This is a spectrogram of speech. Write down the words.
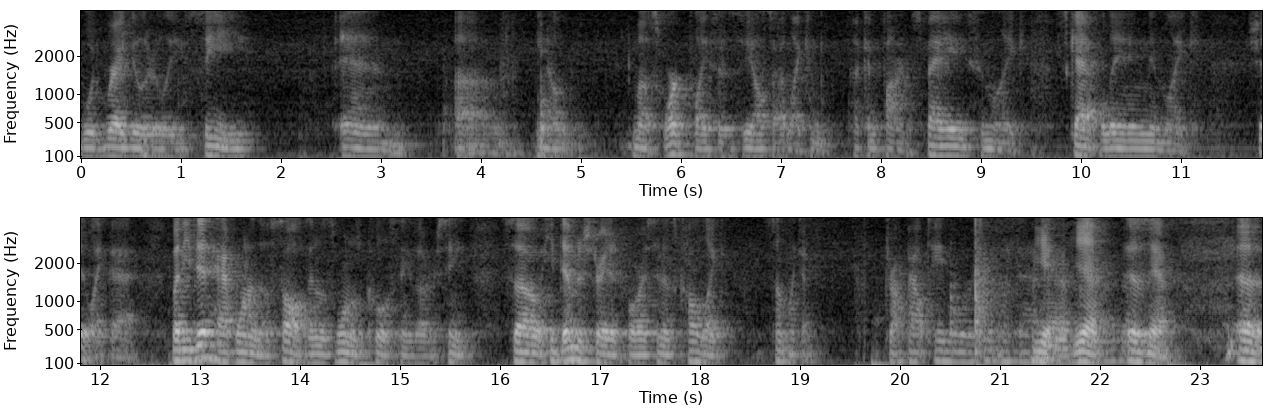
would regularly see in, um, you know, most workplaces. He also had like con- a confined space and like scaffolding and like shit like that. But he did have one of those saws, and it was one of the coolest things I've ever seen. So he demonstrated for us, and it's called like something like a dropout table or something like that. Yeah, yeah, It was, yeah. uh,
